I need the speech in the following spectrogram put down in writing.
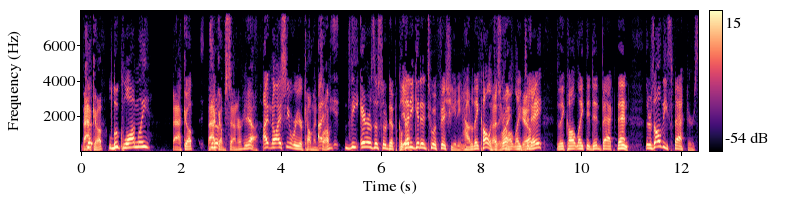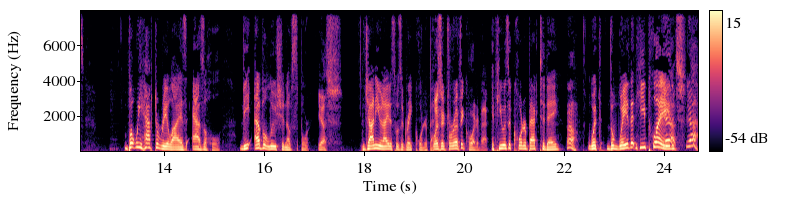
Backup. Luke Longley? Backup. You know- Backup center. Yeah. I know. I see where you're coming from. I- the errors are so difficult. Yeah. Then you get into officiating. How do they call it? That's do they call right. it like Yeah. today? Do they call it like they did back then? There's all these factors. But we have to realize as a whole the evolution of sport. yes. Johnny Unitas was a great quarterback. Was a terrific quarterback. if he was a quarterback today, Oh. with the way that he played, Yes. Yeah.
